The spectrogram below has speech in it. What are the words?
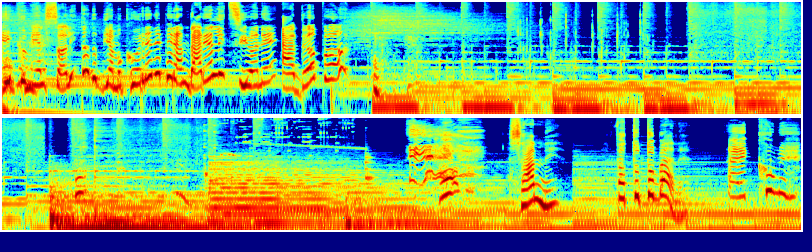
E come al solito dobbiamo correre per andare a lezione! A dopo! Oh, Sunny? Va tutto bene? È come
